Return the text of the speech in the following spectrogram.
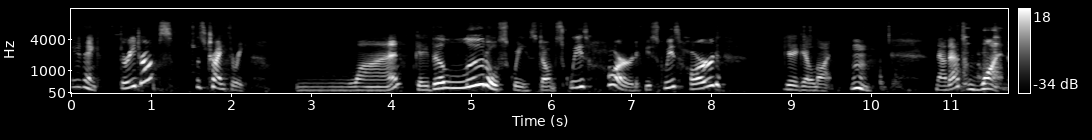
do you think? Three drops? Let's try three. One, give it a little squeeze. Don't squeeze hard. If you squeeze hard, you're going to get a lot. Mm. Now that's one.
